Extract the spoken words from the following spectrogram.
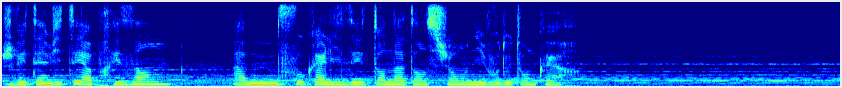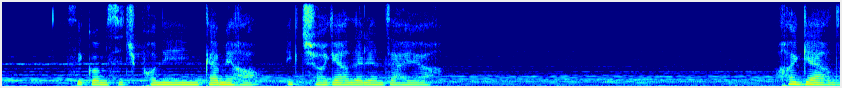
Je vais t'inviter à présent à focaliser ton attention au niveau de ton cœur. C'est comme si tu prenais une caméra et que tu regardes à l'intérieur. Regarde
